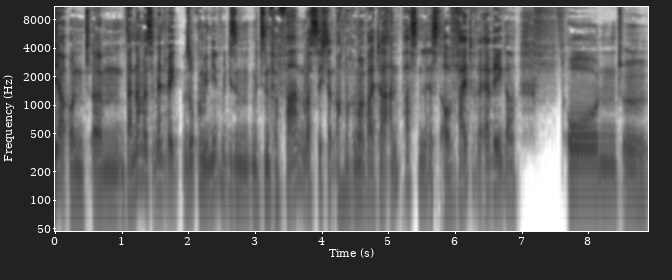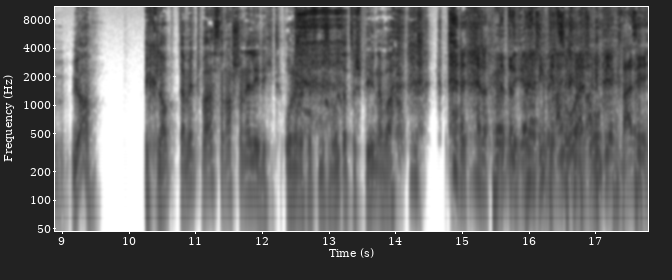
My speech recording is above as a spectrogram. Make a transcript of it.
Ja, und ähm, dann haben wir es im Endeffekt so kombiniert mit diesem, mit diesem Verfahren, was sich dann auch noch immer weiter anpassen lässt auf weitere Erreger. Und äh, ja, ich glaube, damit war es dann auch schon erledigt, ohne das jetzt ein bisschen runterzuspielen, aber Also das, das klingt jetzt so, als ob ihr quasi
